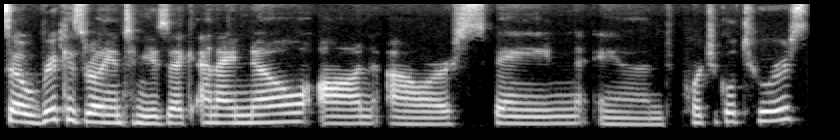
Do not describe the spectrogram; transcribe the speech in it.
So Rick is really into music, and I know on our Spain and Portugal tours,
